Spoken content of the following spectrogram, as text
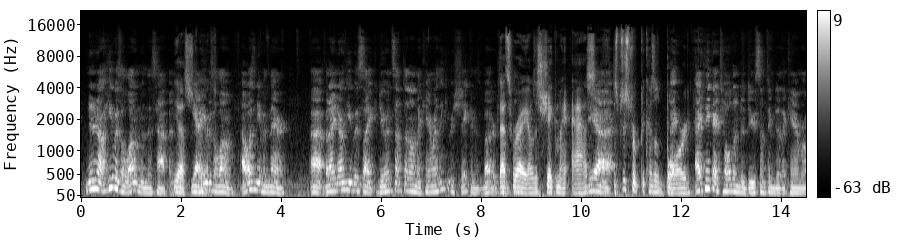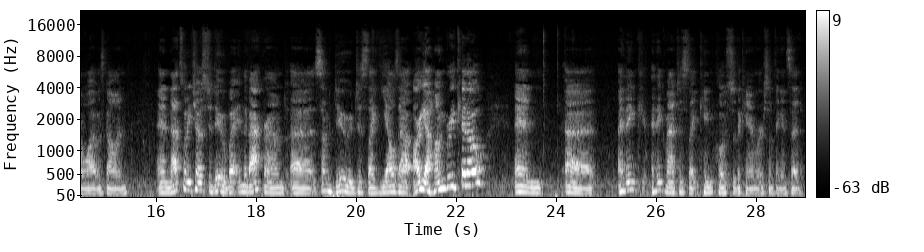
no, no, no, he was alone when this happened. Yes, Yeah, he was alone. I wasn't even there. Uh, but I know he was like doing something on the camera. I think he was shaking his butt or something. That's right. I was just shaking my ass. Yeah. Just just for because I was bored. I think I told him to do something to the camera while I was gone. And that's what he chose to do. But in the background, uh, some dude just like yells out, Are you hungry, kiddo? And uh, I think I think Matt just like came close to the camera or something and said,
